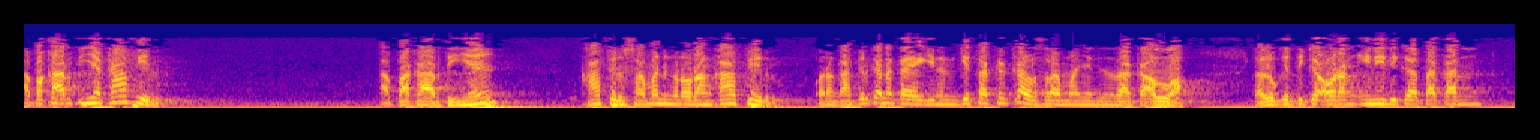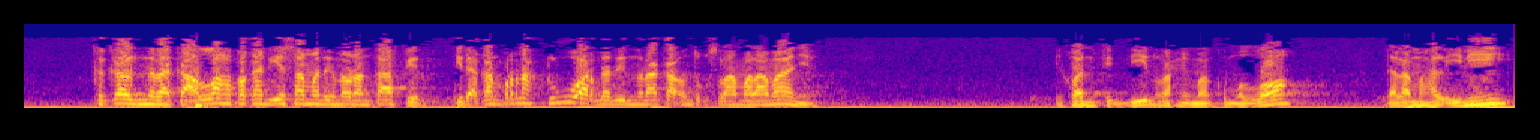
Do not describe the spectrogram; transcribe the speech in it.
Apakah artinya kafir? Apakah artinya kafir sama dengan orang kafir? Orang kafir karena keyakinan kita kekal selamanya di neraka Allah. Lalu ketika orang ini dikatakan kekal di neraka Allah, apakah dia sama dengan orang kafir? Tidak akan pernah keluar dari neraka untuk selama-lamanya. Ikhwan fiddin rahimakumullah. Dalam hal ini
